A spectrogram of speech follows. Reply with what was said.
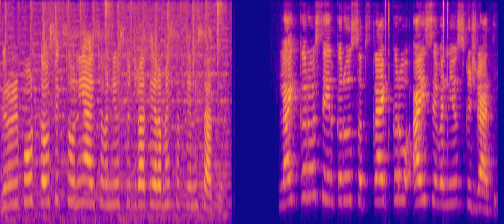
Bureau report, Kaushik Soni I seven news Gujarati Ramesh સત્યની સાથે. લાઈક કરો, શેર કરો, સબસ્ક્રાઇબ કરો, આઈ સેવન ન્યૂઝ ગુજરાતી.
